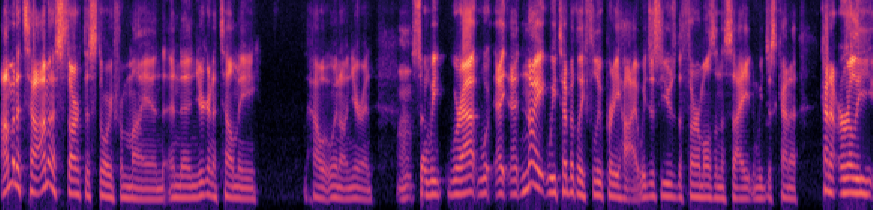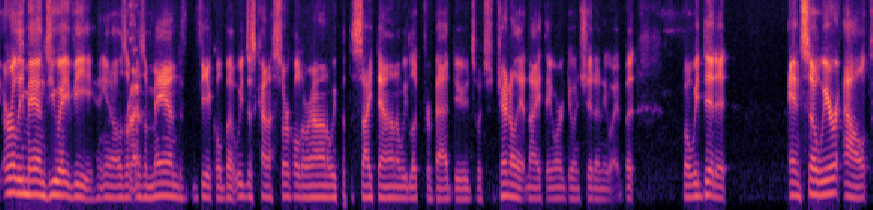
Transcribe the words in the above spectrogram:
I'm gonna tell. I'm gonna start the story from my end, and then you're gonna tell me how it went on your end. Mm-hmm. So we we're at, at at night. We typically flew pretty high. We just used the thermals on the sight, and we just kind of kind of early early man's UAV. You know, it was, a, right. it was a manned vehicle, but we just kind of circled around and we put the sight down and we looked for bad dudes. Which generally at night they weren't doing shit anyway. But but we did it, and so we were out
